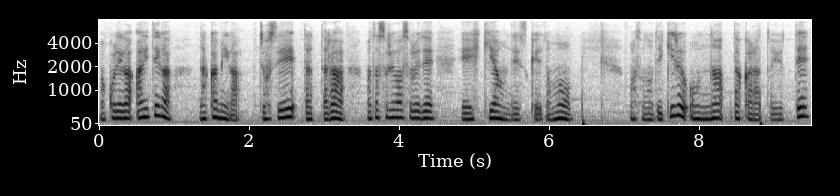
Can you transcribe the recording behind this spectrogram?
まあ、これが相手が中身が女性だったらまたそれはそれで、えー、引き合うんですけれどもまあ、そのできる女だからといって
